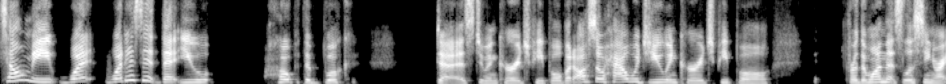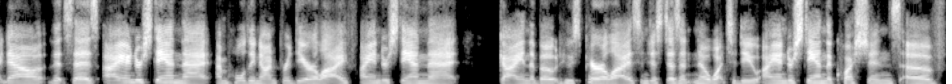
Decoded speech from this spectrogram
tell me what what is it that you hope the book does to encourage people, but also how would you encourage people for the one that's listening right now that says, I understand that I'm holding on for dear life. I understand that guy in the boat who's paralyzed and just doesn't know what to do. I understand the questions of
